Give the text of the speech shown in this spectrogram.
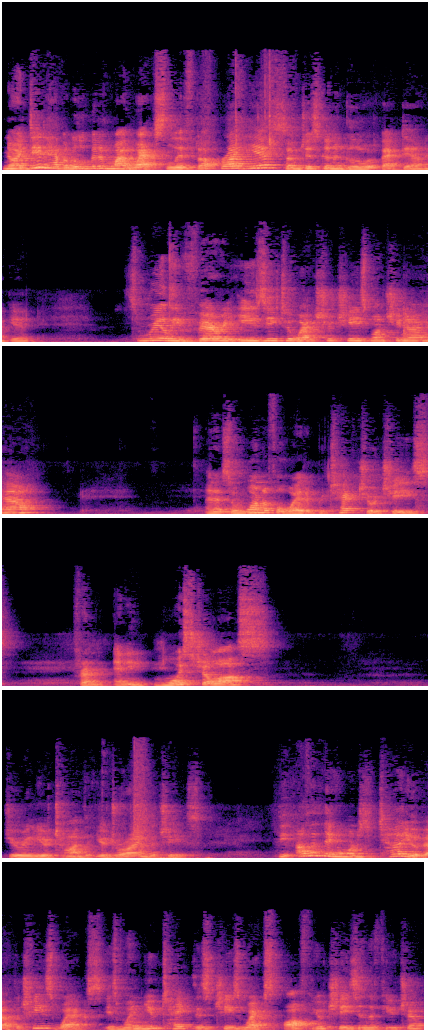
Now I did have a little bit of my wax lift up right here, so I'm just going to glue it back down again. It's really very easy to wax your cheese once you know how. And it's a wonderful way to protect your cheese from any moisture loss during your time that you're drying the cheese. The other thing I wanted to tell you about the cheese wax is when you take this cheese wax off your cheese in the future,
